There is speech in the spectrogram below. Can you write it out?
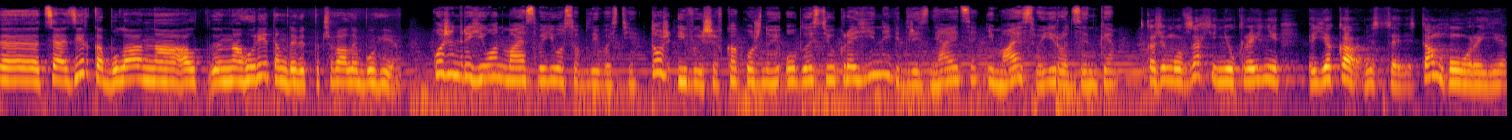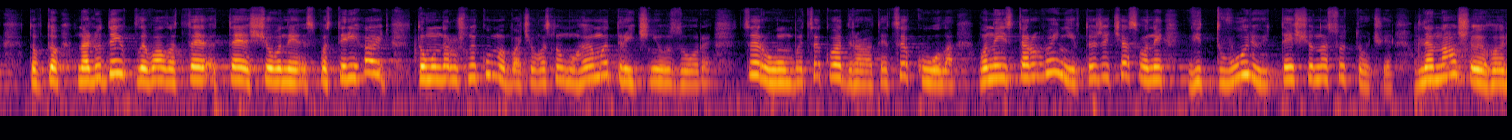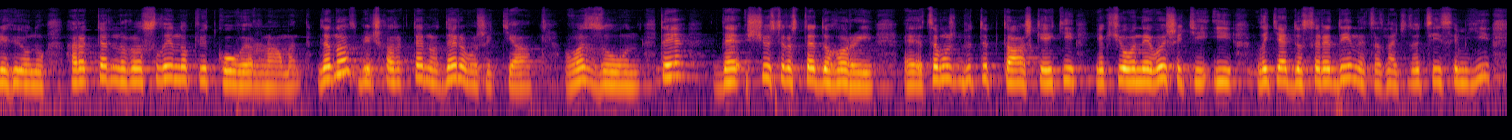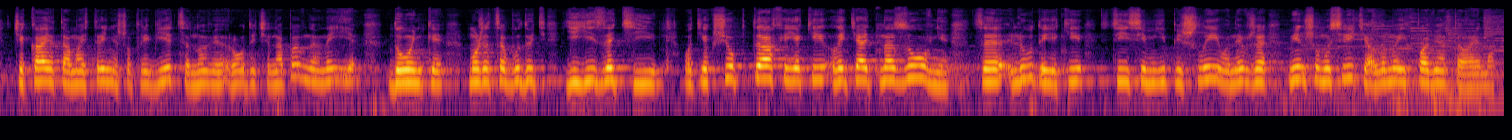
е, ця зірка була на, на горі, там, де відпочивали боги. Кожен регіон має свої особливості, тож і вишивка кожної області України відрізняється і має свої родзинки. Скажімо, в Західній Україні яка місцевість? Там гори є. Тобто на людей впливало те, те, що вони спостерігають, тому на рушнику ми бачимо в основному геометричні узори. Це ромби, це квадрати, це кола. Вони і старовинні, і в той же час вони відтворюють те, що нас оточує. Для нашого регіону характерно рослинно-квітковий орнамент. Для нас більш характерно дерево життя, вазон, те, де щось росте догори. Е, Це можуть бути пташки, які, якщо вони вишиті і летять до середини, це значить до цієї сім'ї чекає та майстриня, що приб'ється нові родичі. Напевно, в неї є доньки, може, це будуть її заті. От якщо птахи, які летять назовні, це люди, які з цієї сім'ї пішли, вони вже в іншому світі, але ми їх пам'ятаємо.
